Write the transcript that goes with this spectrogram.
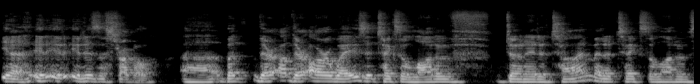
yeah, it, it, it is a struggle. Uh, but there are, there are ways. It takes a lot of donated time, and it takes a lot of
